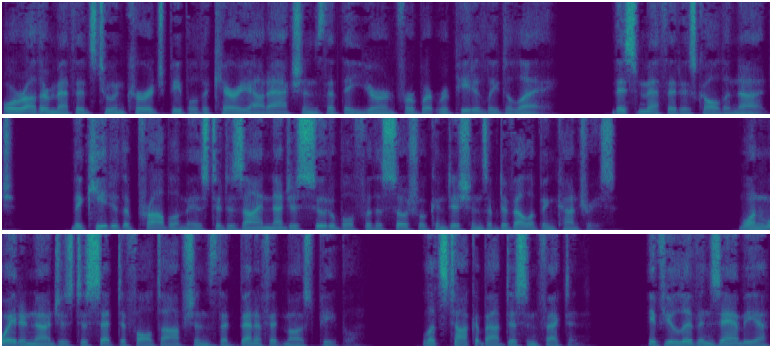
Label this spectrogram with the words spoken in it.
or other methods to encourage people to carry out actions that they yearn for but repeatedly delay. This method is called a nudge. The key to the problem is to design nudges suitable for the social conditions of developing countries. One way to nudge is to set default options that benefit most people. Let's talk about disinfectant. If you live in Zambia,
